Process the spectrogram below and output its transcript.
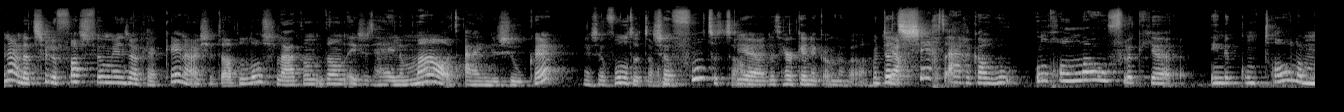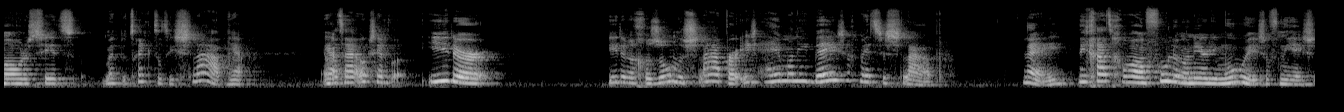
nou, dat zullen vast veel mensen ook herkennen. Als je dat loslaat, dan, dan is het helemaal het einde zoeken. Ja, zo voelt het dan. Zo voelt het dan. Ja, dat herken ik ook nog wel. Maar dat ja. zegt eigenlijk al hoe ongelooflijk je in de controlemodus zit met betrekking tot die slaap. Ja. En Ja. wat hij ook zegt, ieder, iedere gezonde slaper is helemaal niet bezig met zijn slaap. Nee, Die gaat gewoon voelen wanneer hij moe is of niet eens,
